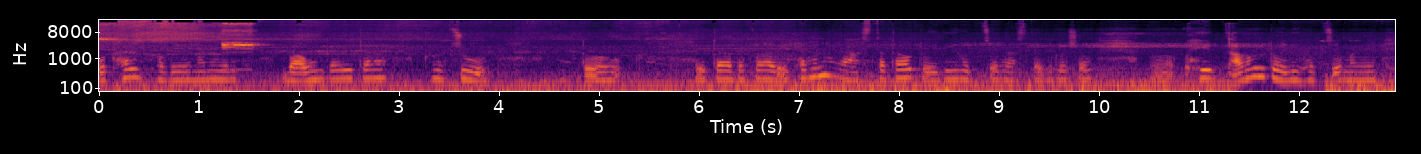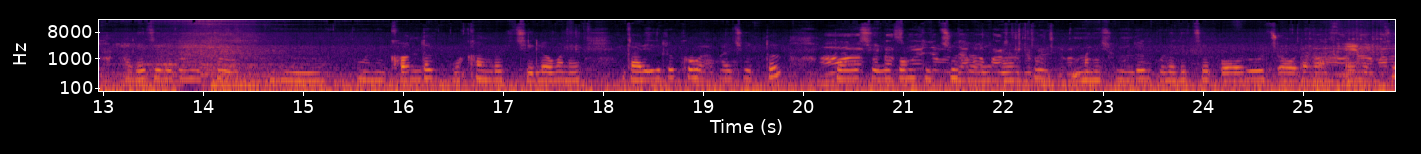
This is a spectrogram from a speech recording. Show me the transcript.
কোথায় হবে? মানে বাউন্ডারিটা প্রচুর। তো এটা দেখো আর এখানে না রাস্তাটাও তৈরি হচ্ছে রাস্তাগুলো সব হে দারুণ তৈরি হচ্ছে। মানে আগে যেরকম একটু মানে খন্দক খন্দক ছিল মানে গাড়িগুলো খুব আওয়াজ হতো তো সেরকম কিছু হবে না। খুব মানে সুন্দর করে দিচ্ছে বড় চওড়া রাস্তা হচ্ছে।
